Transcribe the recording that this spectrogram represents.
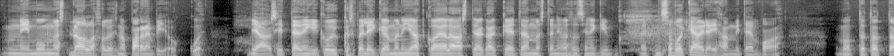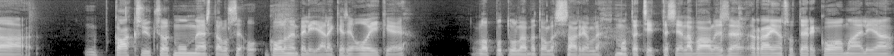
niin mun mielestä Dallas oli siinä parempi joukkue. Ja sitten tietenkin kun ykköspelikin on mennyt jatkoajalle asti ja kaikkea tämmöistä, niin osa siinäkin, että niissä voi käydä ihan miten vaan. Mutta tota, 2-1 on mun mielestä ollut se kolmen pelin jälkeen se oikea lopputulema tuolle sarjalle, mutta sitten siellä vaan oli se Ryan Suteri koomaili ja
